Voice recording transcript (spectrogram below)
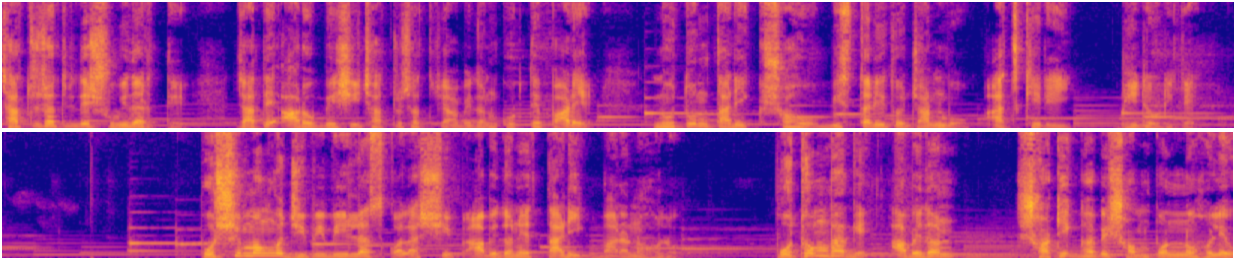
ছাত্রছাত্রীদের সুবিধার্থে, যাতে আরও বেশি ছাত্রছাত্রী আবেদন করতে পারে। নতুন তারিখ সহ বিস্তারিত জানব আজকের এই ভিডিওটিতে। পশ্চিমবঙ্গ জিপি বিড়লা স্কলারশিপ আবেদনের তারিখ বাড়ানো হলো। প্রথম ভাগে আবেদন সঠিকভাবে সম্পন্ন হলেও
